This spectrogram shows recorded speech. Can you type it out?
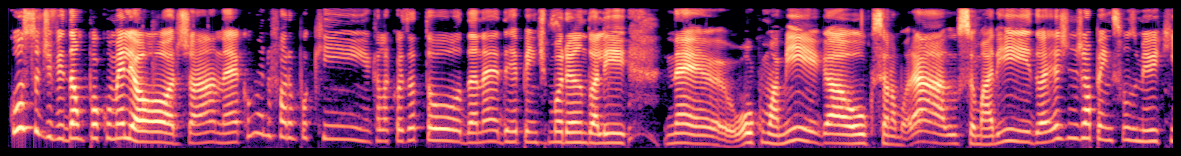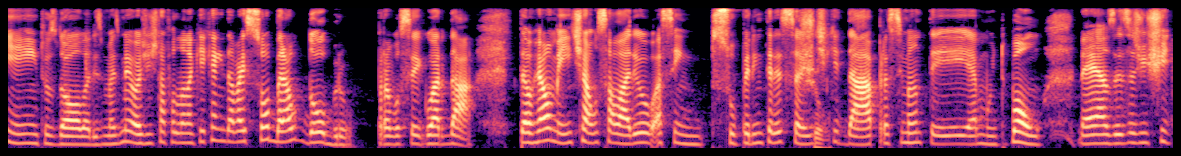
Custo de vida um pouco melhor já, né? Comendo fora um pouquinho, aquela coisa toda, né? De repente morando ali, né? Ou com uma amiga, ou com seu namorado, com seu marido. Aí a gente já pensa uns 1.500 dólares. Mas, meu, a gente tá falando aqui que ainda vai sobrar o dobro pra você guardar. Então, realmente é um salário, assim, super interessante, Show. que dá pra se manter, é muito bom, né? Às vezes a gente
